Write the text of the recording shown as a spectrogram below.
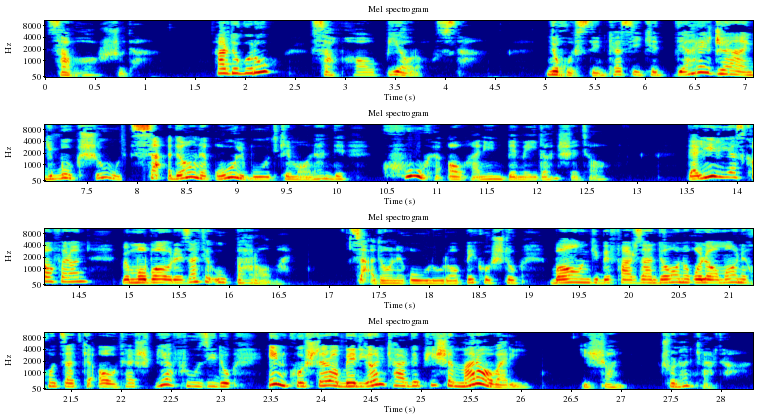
سوار شدند. هر دو گروه صفها بیاراستند. نخستین کسی که در جنگ بکشود سعدان قول بود که مانند کوه آهنین به میدان شتا دلیری از کافران به مبارزت او برآمد. سعدان قول او را بکشت و بانگ به فرزندان و غلامان خود زد که آتش بیافروزید و این کشته را بریان کرده پیش من آورید. ایشان چنان کردند.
